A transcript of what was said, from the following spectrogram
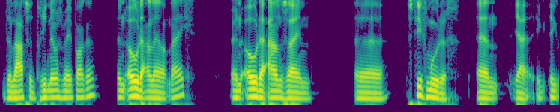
de laatste drie nummers meepakken. Een ode aan Leonard Nijg, een ode aan zijn eh, stiefmoeder. En ja, ik, ik,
